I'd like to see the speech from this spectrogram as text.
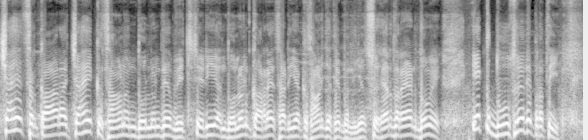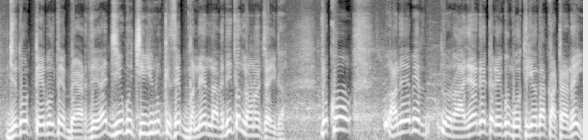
ਚਾਹੇ ਸਰਕਾਰ ਆ, ਚਾਹੇ ਕਿਸਾਨ ਅੰਦੋਲਨ ਦੇ ਵਿੱਚ ਜਿਹੜੀ ਅੰਦੋਲਨ ਕਰ ਰਹੇ ਸਾਡੀਆਂ ਕਿਸਾਨ ਜਥੇਬੰਦੀਆਂ, ਸੁਹਿਰਦ ਰਹਿਣ ਦੋਵੇਂ, ਇੱਕ ਦੂਸਰੇ ਦੇ ਪ੍ਰਤੀ ਜਦੋਂ ਟੇਬਲ ਤੇ ਬੈਠਦੇ ਆ, ਜੇ ਕੋਈ ਚੀਜ਼ ਨੂੰ ਕਿਸੇ ਬੰਨੇ ਲੱਗਦੀ ਤਾਂ ਲਾਉਣਾ ਚਾਹੀਦਾ। ਦੇਖੋ, ਆਂਦੇ ਵੀ ਰਾਜਿਆਂ ਦੇ ਘਰੇ ਕੋਈ ਮੋਤੀਆਂ ਦਾ ਕਾਟਾ ਨਹੀਂ,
